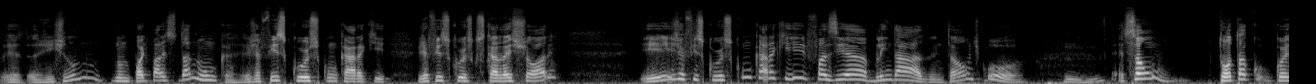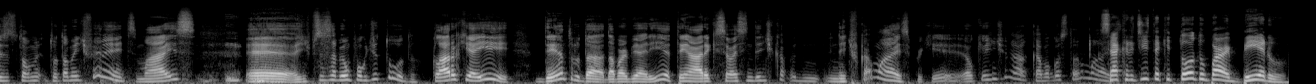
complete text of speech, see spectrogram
a gente não, não pode parar de estudar nunca. Eu já fiz curso com um cara que. Já fiz curso com os caras da Shore e já fiz curso com um cara que fazia blindado. Então, tipo, Uhum. são tota, coisas to- totalmente diferentes. Mas é, a gente precisa saber um pouco de tudo. Claro que aí, dentro da, da barbearia, tem a área que você vai se identificar, identificar mais, porque é o que a gente acaba gostando mais. Você acredita que todo barbeiro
